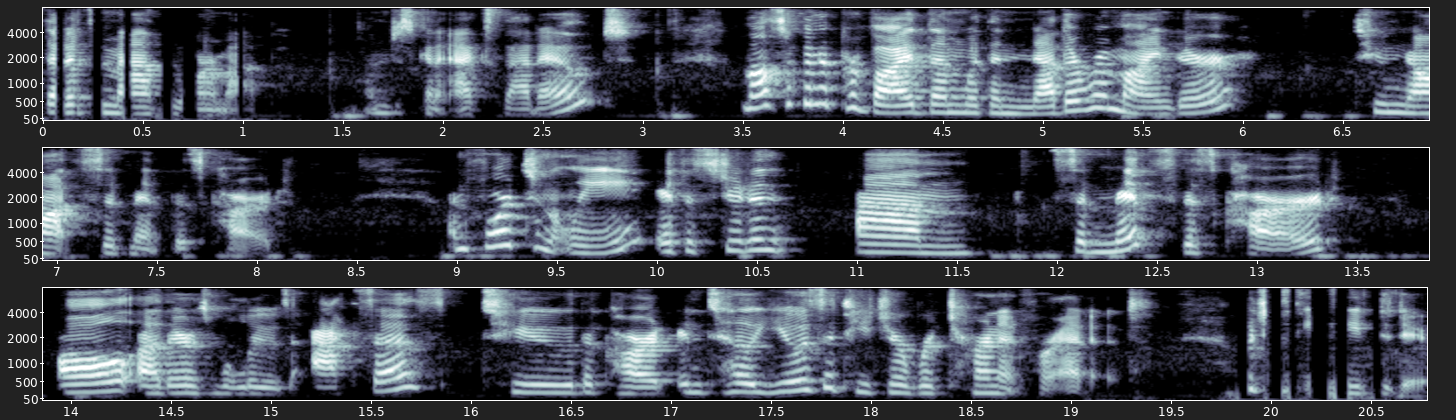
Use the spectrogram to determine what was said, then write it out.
that it's a math warm-up. I'm just going to X that out. I'm also going to provide them with another reminder to not submit this card. Unfortunately, if a student um, submits this card, all others will lose access to the card until you as a teacher return it for edit, which is easy to do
